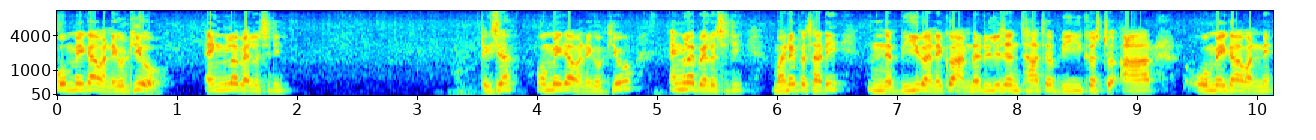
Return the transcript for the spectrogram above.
ओमेगा भनेको के हो? एङ्गुलर भेलोसिटी ठिक छ? ओमेगा भनेको के हो? एङ्गुलर भेलोसिटी भने पछाडि भी भनेको हामीलाई रिलेसन थाहा थियो V equals to R omega भन्ने।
